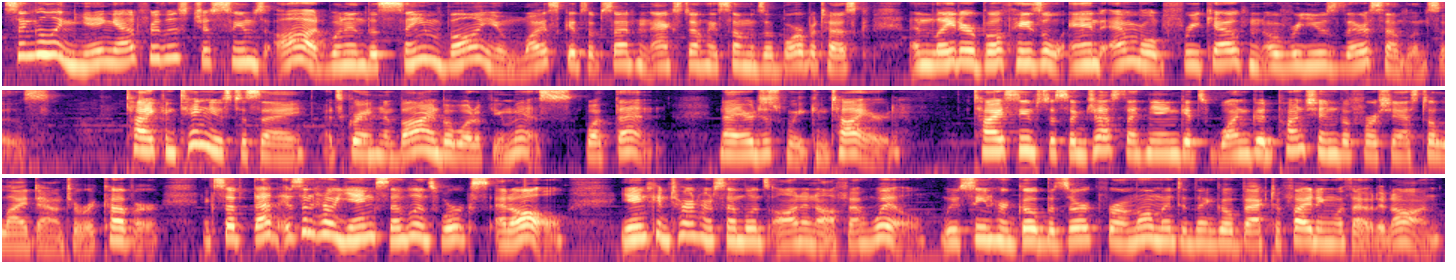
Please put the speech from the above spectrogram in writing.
Singling Yang out for this just seems odd when in the same volume, Weiss gets upset and accidentally summons a Boarbatusk, and later both Hazel and Emerald freak out and overuse their semblances. Tai continues to say, It's great in a bind, but what if you miss? What then? Now you're just weak and tired. Tai seems to suggest that Yang gets one good punch in before she has to lie down to recover. Except that isn't how Yang's semblance works at all. Yang can turn her semblance on and off at will. We've seen her go berserk for a moment and then go back to fighting without it on.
